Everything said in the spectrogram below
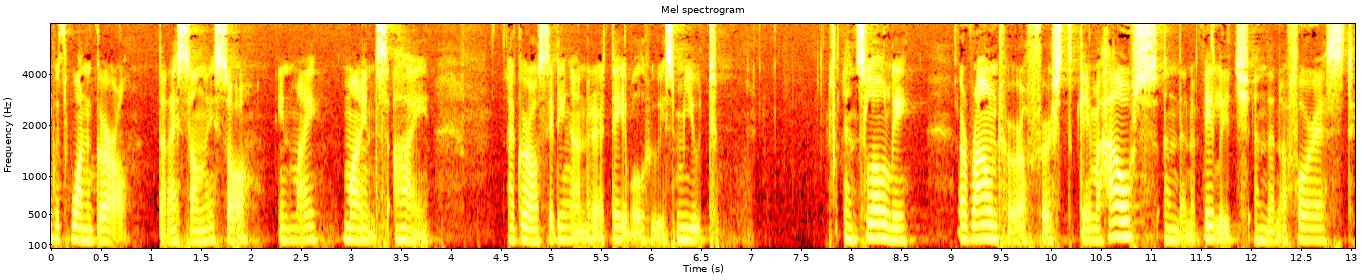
with one girl that I suddenly saw in my mind's eye a girl sitting under a table who is mute. And slowly around her first came a house, and then a village, and then a forest,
